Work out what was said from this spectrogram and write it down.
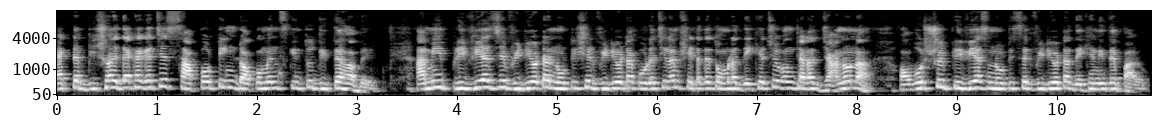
একটা বিষয় দেখা গেছে সাপোর্টিং ডকুমেন্টস কিন্তু দিতে হবে। আমি প্রিভিয়াস যে ভিডিওটা নোটিশের ভিডিওটা করেছিলাম, সেটাতে তোমরা দেখেছ এবং যারা জানো না, অবশ্যই প্রিভিয়াস নোটিশের ভিডিওটা দেখে নিতে পারো।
